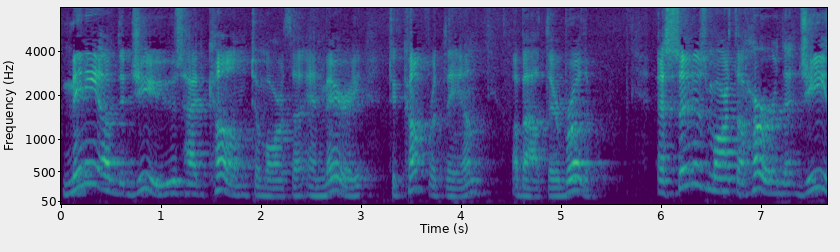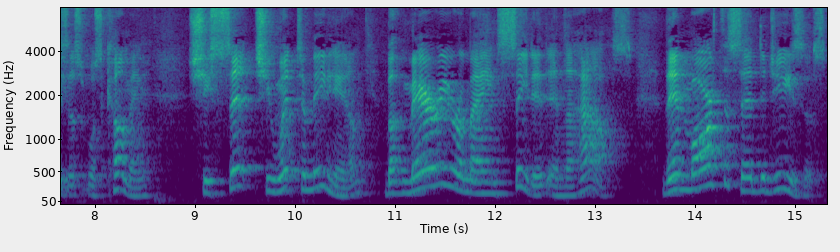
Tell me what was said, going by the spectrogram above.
Many of the Jews had come to Martha and Mary to comfort them about their brother. As soon as Martha heard that Jesus was coming, she sent she went to meet him, but Mary remained seated in the house. Then Martha said to Jesus,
